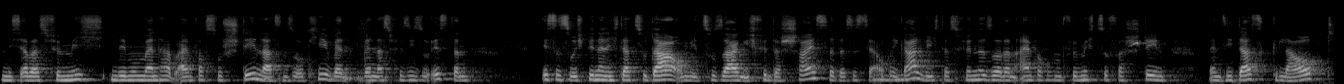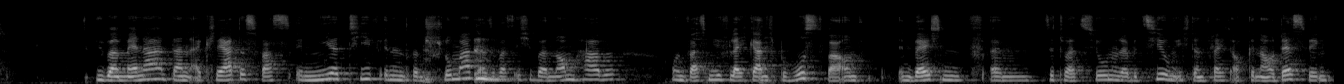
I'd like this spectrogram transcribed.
Und ich aber es für mich in dem Moment habe einfach so stehen lassen, so okay, wenn, wenn das für sie so ist, dann ist es so. Ich bin ja nicht dazu da, um ihr zu sagen, ich finde das scheiße, das ist ja auch mhm. egal, wie ich das finde, sondern einfach um für mich zu verstehen, wenn sie das glaubt über Männer, dann erklärt es, was in mir tief innen drin schlummert, also was ich übernommen habe und was mir vielleicht gar nicht bewusst war und in welchen ähm, Situationen oder Beziehungen ich dann vielleicht auch genau deswegen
